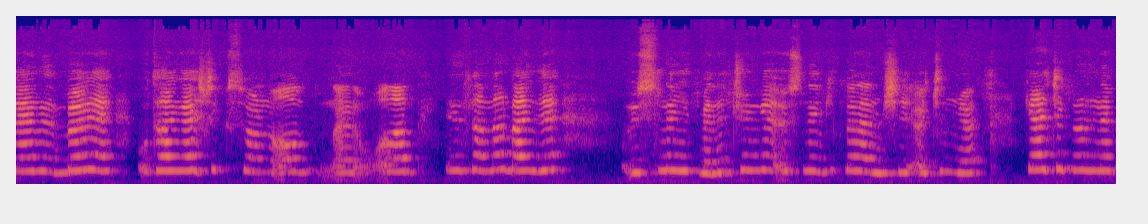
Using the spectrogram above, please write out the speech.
yani böyle utangaçlık sorunu ol, yani olan insanlar bence üstüne gitmeli. Çünkü üstüne gitmeden bir şey açılmıyor. Gerçekten hani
